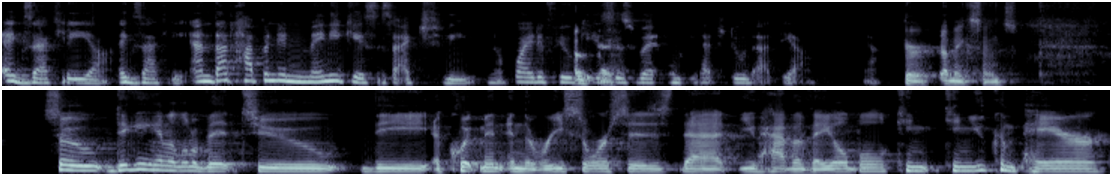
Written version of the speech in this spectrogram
Exactly. Yeah. Exactly. And that happened in many cases. Actually, you know, quite a few okay. cases where we had to do that. Yeah. Yeah. Sure, that makes sense. So, digging in a little bit to the equipment and the resources that you have available, can can you compare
